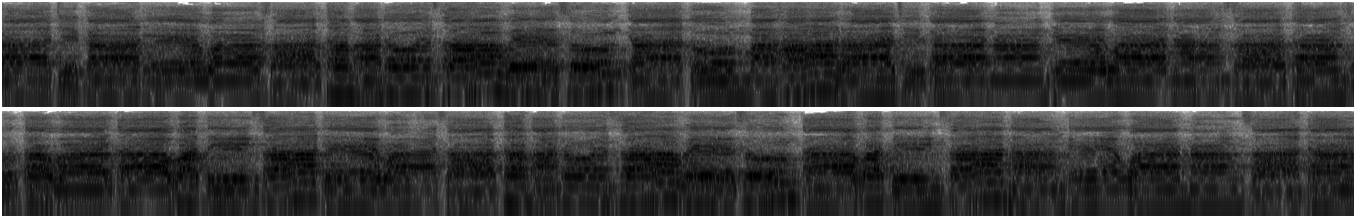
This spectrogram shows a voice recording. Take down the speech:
ราชิกาเทวาสัทธมนุนสาเวสุงจาตุมมหาราชิกานางเทวานางสัทธังสุตวาตาวติงสาเทวาสัทธมนุนสาเวสุงตาวติงสานางเทวานางสัทธัง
